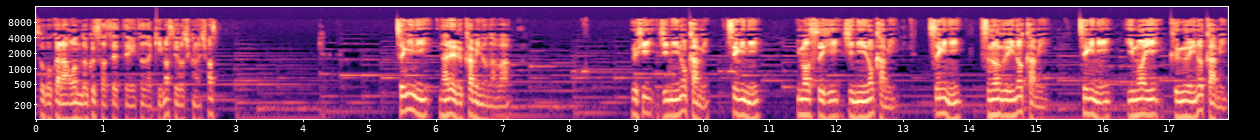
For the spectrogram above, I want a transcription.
そこから音読させていただきます。よろしくお願いします。次になれる神の名は、ウヒジニの神、次に、イモスヒジニの神、次に、ツノグイの神、次に、イモイクグイの神、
